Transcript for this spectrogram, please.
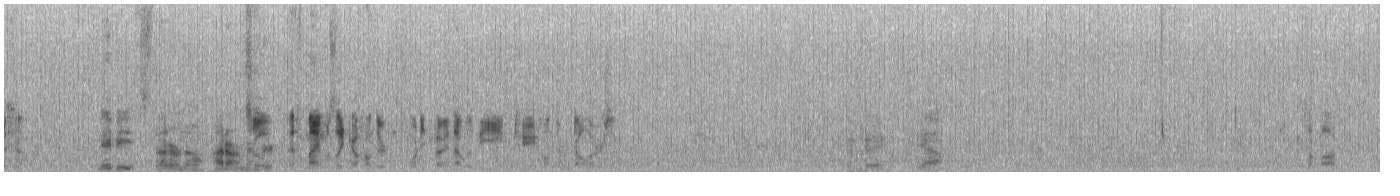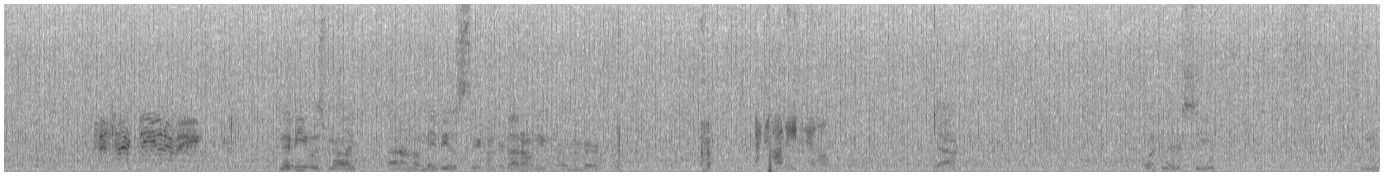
Maybe, I don't know. I don't remember. So if mine was like 140 pound, that would be 200 dollars. okay. Yeah. Not bad. Maybe it was more like, I don't know. Maybe it was 300. I don't even remember. I can't eat him. Yeah. Look at the receipt. It's in there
